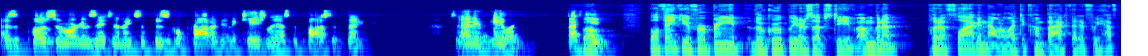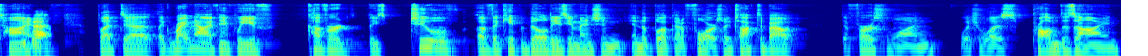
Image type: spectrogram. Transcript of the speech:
as opposed to an organization that makes a physical product and occasionally has to pause to think. So anyway, anyway back well, to you. Well, thank you for bringing the group leaders up, Steve. I'm going to put a flag in that one. I'd like to come back to that if we have time. But uh, like right now, I think we've covered at least two of the capabilities you mentioned in the book out of four. So we talked about the first one, which was problem design.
